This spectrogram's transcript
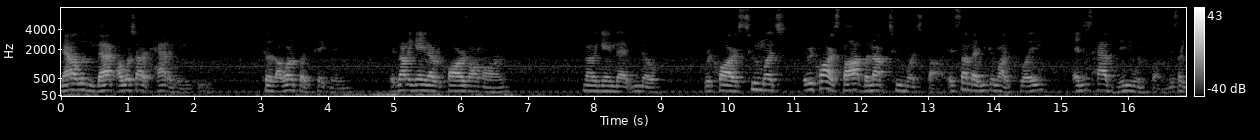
Now looking back, I wish I had had a GameCube because I want to play Pikmin. It's not a game that requires online. It's not a game that you know requires too much. It requires thought, but not too much thought. It's something that you can like play and just have genuine fun. It's like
